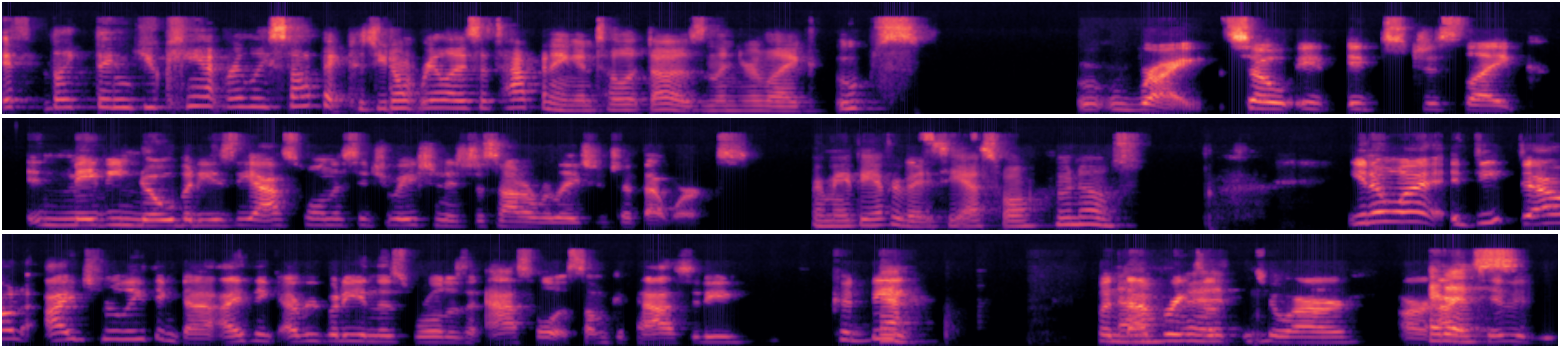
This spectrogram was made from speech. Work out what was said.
it's like then you can't really stop it because you don't realize it's happening until it does. And then you're like, oops. Right. So it it's just like maybe nobody's the asshole in the situation. It's just not a relationship that works. Or maybe everybody's the asshole. Who knows? you know what? Deep down, I truly think that. I think everybody in this world is an asshole at some capacity. Could be. Yeah. But no, that brings it, us to our our activity. Is.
